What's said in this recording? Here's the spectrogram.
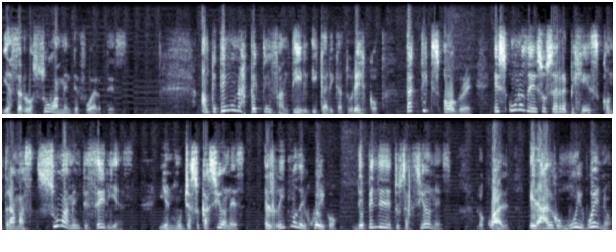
y hacerlos sumamente fuertes. Aunque tenga un aspecto infantil y caricaturesco, Tactics Ogre es uno de esos RPGs con tramas sumamente serias, y en muchas ocasiones el ritmo del juego depende de tus acciones, lo cual era algo muy bueno,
